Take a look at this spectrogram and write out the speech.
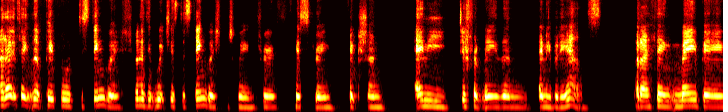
I don't think that people distinguish. I don't think witches distinguish between truth, history, fiction any differently than anybody else. But I think maybe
